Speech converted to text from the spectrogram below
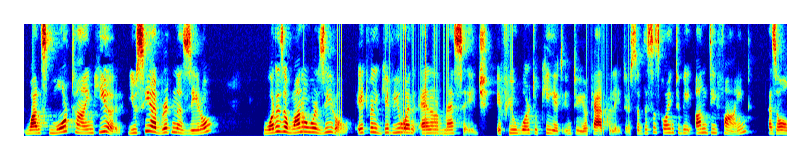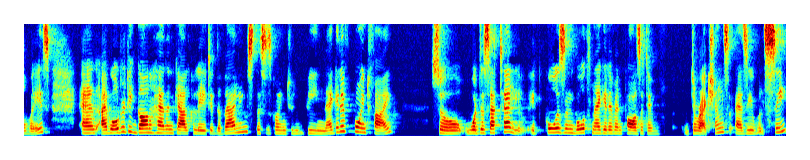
once more time here. You see I've written a 0. What is a 1 over 0? It will give you an error message if you were to key it into your calculator. So this is going to be undefined as always. And I've already gone ahead and calculated the values. This is going to be negative 0.5. So what does that tell you? It goes in both negative and positive directions as you will see.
